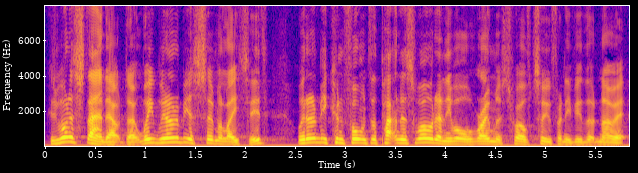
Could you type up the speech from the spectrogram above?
Because we want to stand out, don't we? We don't want to be assimilated. We don't want to be conformed to the pattern of this world anymore. Romans 12 2 for any of you that know it.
